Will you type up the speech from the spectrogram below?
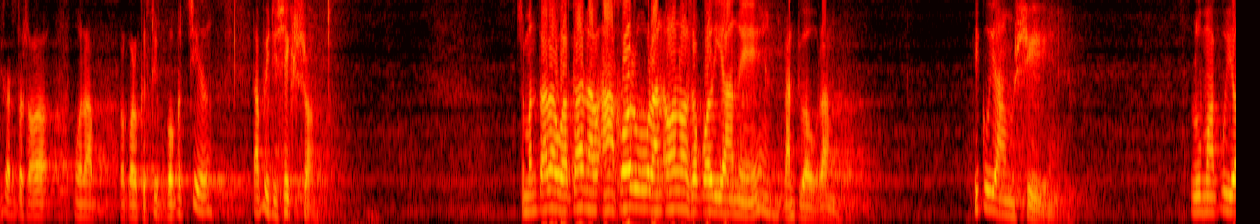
kan persoal ora perkara gede perkara kecil tapi disiksa. Sementara wa kanal akharu lan ana sapa liyane kan dua orang. Iku yamsi lumaku ya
